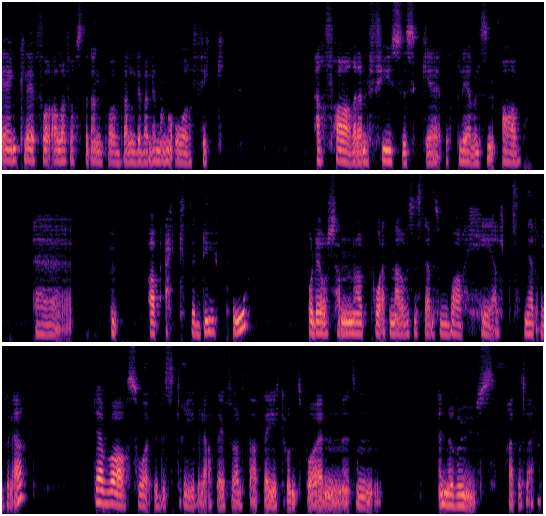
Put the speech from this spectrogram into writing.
egentlig for aller første gang på veldig, veldig mange år fikk erfare den fysiske opplevelsen av, eh, av ekte dyp ro. Og det å kjenne på et nervesystem som var helt nedregulert. Det var så ubeskrivelig at jeg følte at jeg gikk rundt på en, sånn, en rus, rett og slett.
